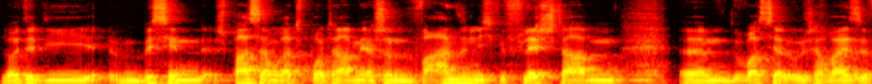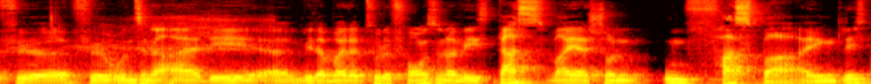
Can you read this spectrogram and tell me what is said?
Leute, die ein bisschen Spaß am Radsport haben, ja schon wahnsinnig geflasht haben. Ähm, du warst ja logischerweise für, für uns in der ARD äh, wieder bei der Tour de France unterwegs. Das war ja schon unfassbar eigentlich.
